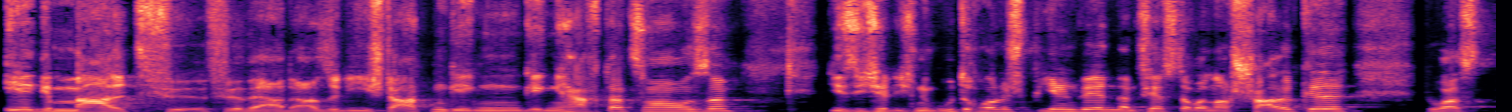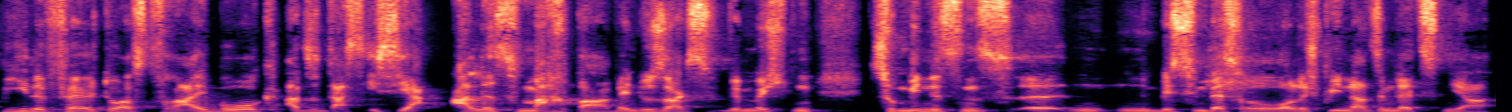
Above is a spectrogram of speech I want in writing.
eher gemalt für, für Werder. Also die starten gegen, gegen Hertha zu Hause, die sicherlich eine gute Rolle spielen werden. Dann fährst du aber nach Schalke. Du hast Bielefeld, du hast Freiburg. Also das ist ja alles machbar, wenn du sagst, wir möchten zumindestens äh, ein bisschen bessere Rolle spielen als im letzten Jahr.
